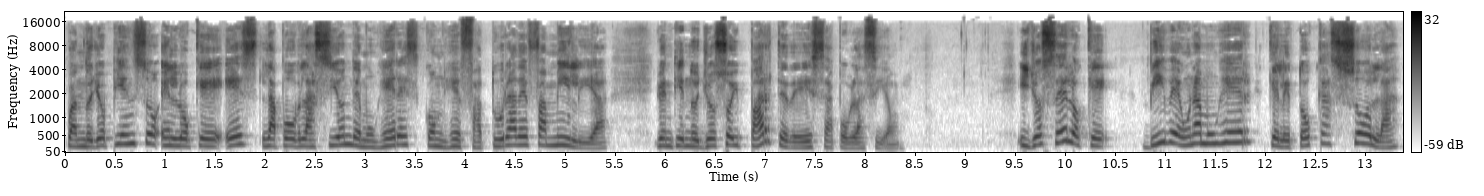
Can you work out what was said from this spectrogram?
cuando yo pienso en lo que es la población de mujeres con jefatura de familia, yo entiendo, yo soy parte de esa población. Y yo sé lo que vive una mujer que le toca sola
